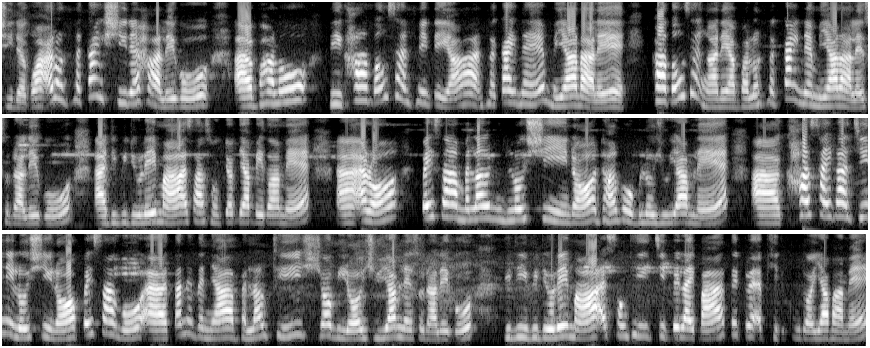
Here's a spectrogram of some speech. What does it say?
ရှိတယ်ကွာအဲ့တော့နှစ်ကိုက်ရှိတဲ့ဟာလေးကိုအာဘာလို့ဒီခါ32တရာနှစ်ကိုက်နဲ့မရတာလဲခါ35တရာဘာလို့နှစ်ကိုက်နဲ့မရတာလဲဆိုတာလေးကိုအာဒီဗီဒီယိုလေးမှာအစဆုံးပြောပြပေးသွားမယ်အာအဲ့တော့ပိတ်စားမလောက်လို့ရှိရင်တော့ဓာတ်ကိုဘယ်လိုယူရမလဲအာခါဆိုင်ကကြီးနေလို့ရှိရင်တော့ပိတ်စားကိုအာတန်းနေတဲ့များဘယ်လောက်ထိရှော့ပြီးတော့ယူရမလဲဆိုတာလေးကိုဒီဒီဗီဒီယိုလေးမှာအဆုံးထိကြည့်ပေးလိုက်ပါတစ်တွဲအဖြစ်တစ်ခုတော့ရပါမယ်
